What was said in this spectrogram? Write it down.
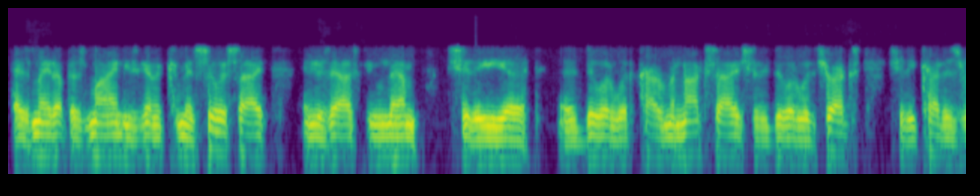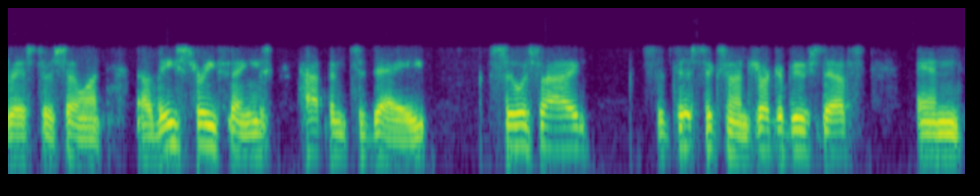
has made up his mind he's going to commit suicide, and he was asking them should he uh, uh, do it with carbon monoxide? Should he do it with drugs? Should he cut his wrist or so on? Now, these three things happen today suicide, statistics on drug abuse deaths, and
